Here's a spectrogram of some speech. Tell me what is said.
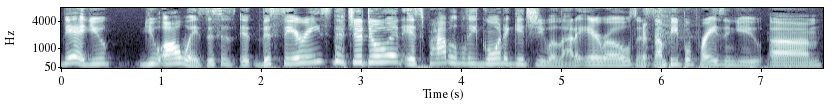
yeah, you you always this is this series that you're doing is probably going to get you a lot of arrows and some people praising you. Um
